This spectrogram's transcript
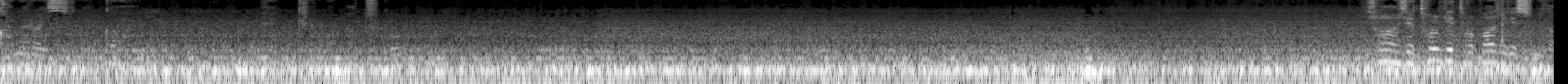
카메라 있으니까 100km만 맞추고 자 이제 톨게이트로 빠지겠습니다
